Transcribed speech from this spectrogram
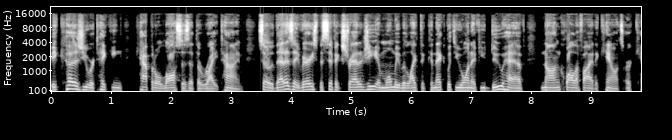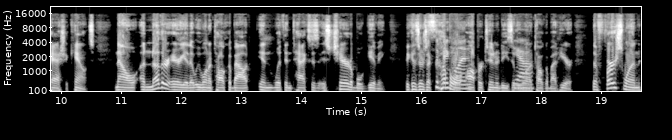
because you are taking capital losses at the right time. So that is a very specific strategy and one we would like to connect with you on if you do have non-qualified accounts or cash accounts. Now, another area that we want to talk about in within taxes is charitable giving because there's a It's couple opportunities that we want to talk about here. The first one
